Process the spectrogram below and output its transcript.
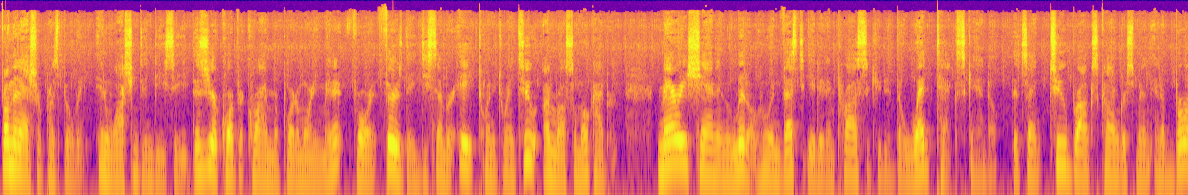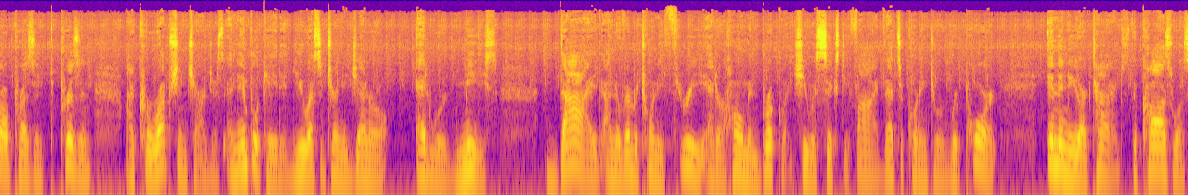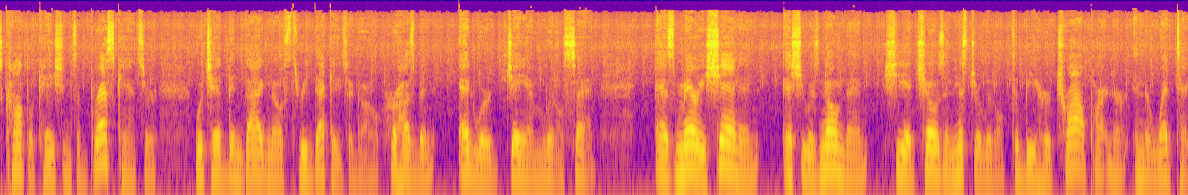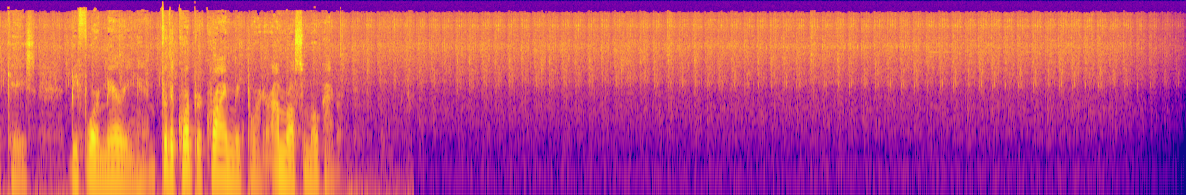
From the National Press Building in Washington, D.C., this is your Corporate Crime Reporter Morning Minute for Thursday, December 8, 2022. I'm Russell Mokhiber. Mary Shannon Little, who investigated and prosecuted the WedTech scandal that sent two Bronx congressmen and a borough president to prison on corruption charges and implicated U.S. Attorney General Edwin Meese, died on November 23 at her home in Brooklyn. She was 65. That's according to a report in the New York Times. The cause was complications of breast cancer, which had been diagnosed three decades ago, her husband, Edward J.M. Little, said. As Mary Shannon, as she was known then, she had chosen Mr. Little to be her trial partner in the WedTech case before marrying him. For the Corporate Crime Reporter, I'm Russell Mokhiber.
